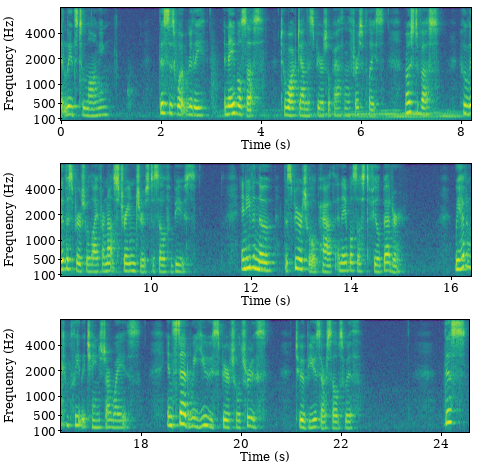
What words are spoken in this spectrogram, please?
It leads to longing. This is what really enables us to walk down the spiritual path in the first place. Most of us who live a spiritual life are not strangers to self abuse. And even though the spiritual path enables us to feel better, we haven't completely changed our ways. Instead, we use spiritual truth to abuse ourselves with. This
